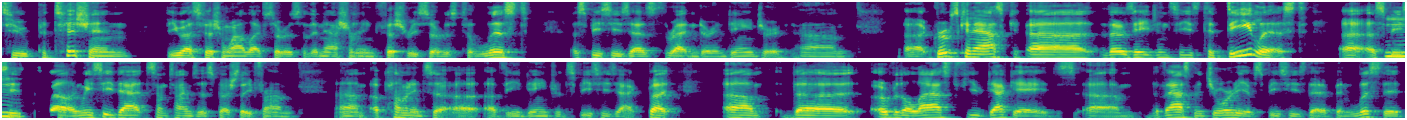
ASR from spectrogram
to petition the U.S. Fish and Wildlife Service or the National Marine Fisheries Service to list a species as threatened or endangered. Um, uh, groups can ask uh, those agencies to delist uh, a species mm. as well, and we see that sometimes, especially from um, opponents uh, of the Endangered Species Act. But um, the over the last few decades, um, the vast majority of species that have been listed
